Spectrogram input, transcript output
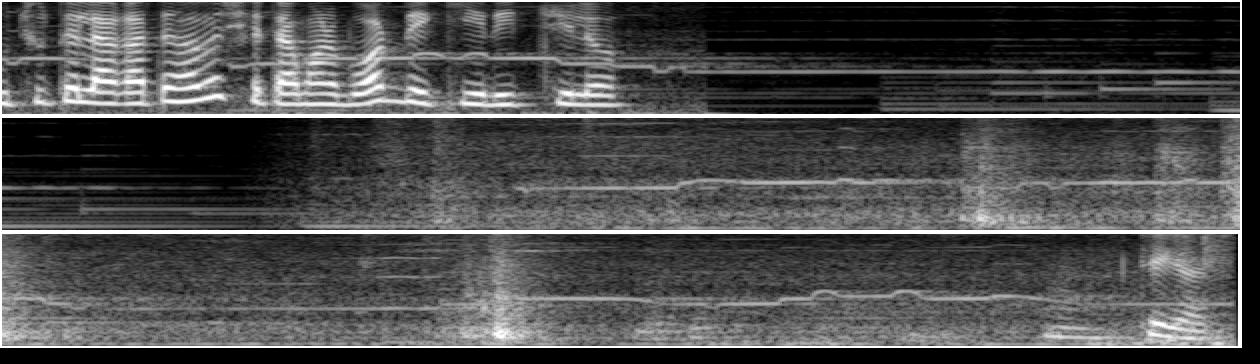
উঁচুতে লাগাতে হবে সেটা আমার বর দেখিয়ে দিচ্ছিল। ঠিক আছে।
